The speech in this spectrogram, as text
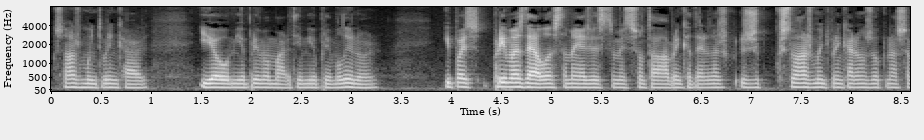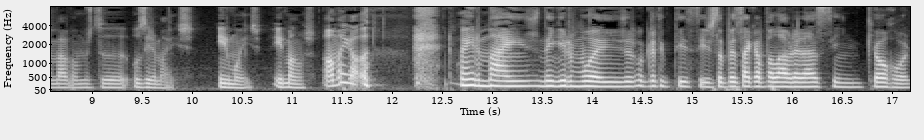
costumávamos muito brincar. E eu, a minha prima Marta e a minha prima Leonor e depois, primas delas também às vezes também se juntavam à brincadeira. Nós costumávamos muito brincar um jogo que nós chamávamos de Os Irmãos. Irmãos. Irmãos. Oh my god! Não é irmãs, nem irmãos. Eu não acredito que disse isto. Estou a pensar que a palavra era assim. Que horror.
